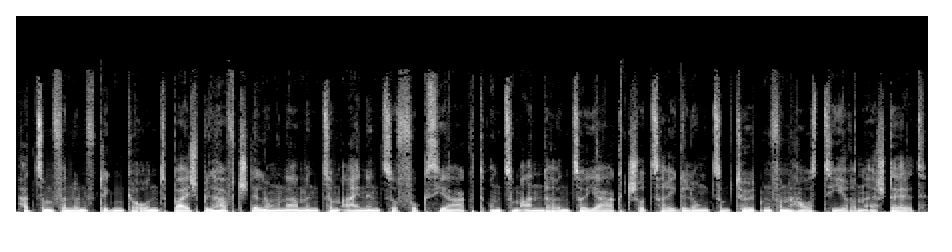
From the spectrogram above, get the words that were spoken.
hat zum vernünftigen Grund beispielhaft Stellungnahmen zum einen zur Fuchsjagd und zum anderen zur Jagdschutzregelung zum Töten von Haustieren erstellt.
